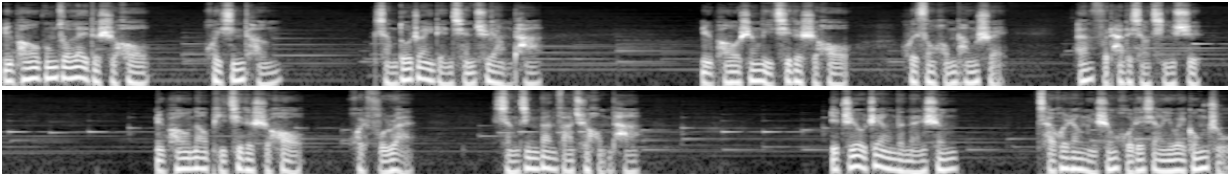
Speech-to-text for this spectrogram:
女朋友工作累的时候，会心疼，想多赚一点钱去养她。女朋友生理期的时候，会送红糖水，安抚她的小情绪。女朋友闹脾气的时候，会服软，想尽办法去哄她。也只有这样的男生，才会让女生活得像一位公主。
